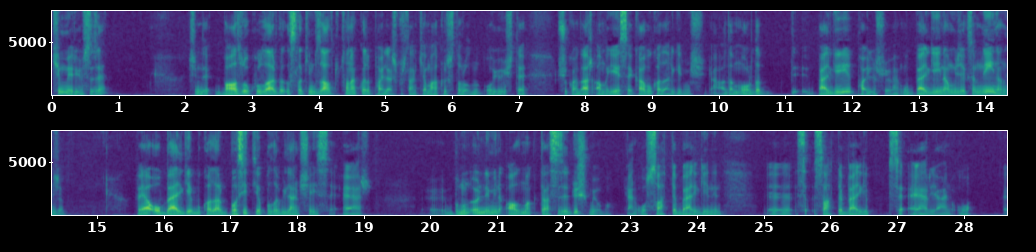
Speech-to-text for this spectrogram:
kim veriyor size? Şimdi bazı okullarda ıslak imzalı tutanakları paylaşmışlar. Kemal Kılıçdaroğlu'nun oyu işte şu kadar ama YSK bu kadar girmiş. Ya adam orada belgeyi paylaşıyor. Ben bu belgeye inanmayacaksam ne inanacağım? veya o belge bu kadar basit yapılabilen şeyse eğer e, bunun önlemini almak da size düşmüyor mu? Yani o sahte belgenin e, sahte belge ise eğer yani o e,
